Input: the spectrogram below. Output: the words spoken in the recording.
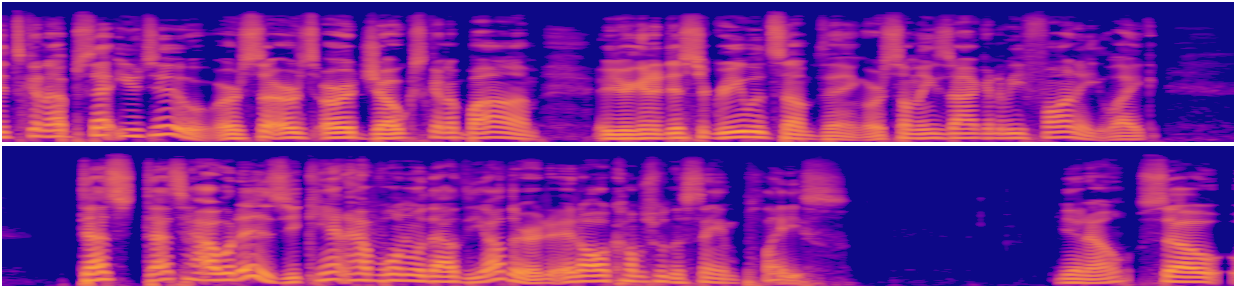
it's going to upset you too. Or, or, or a joke's going to bomb. Or you're going to disagree with something. Or something's not going to be funny. Like, that's that's how it is. You can't have one without the other. It, it all comes from the same place. You know? So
